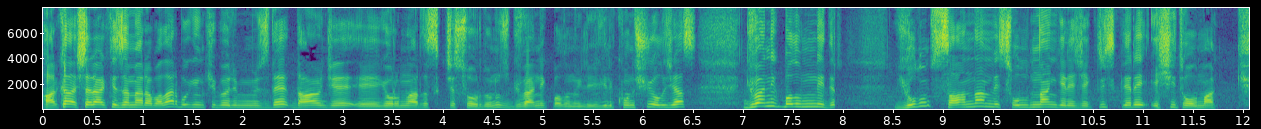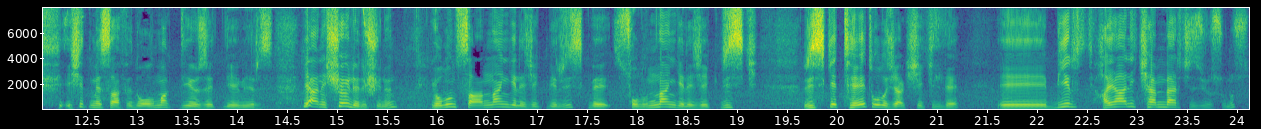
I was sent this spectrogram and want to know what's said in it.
Arkadaşlar herkese merhabalar. Bugünkü bölümümüzde daha önce e, yorumlarda sıkça sorduğunuz güvenlik balonu ile ilgili konuşuyor olacağız. Güvenlik balonu nedir? Yolun sağından ve solundan gelecek risklere eşit olmak, eşit mesafede olmak diye özetleyebiliriz. Yani şöyle düşünün. Yolun sağından gelecek bir risk ve solundan gelecek risk riske teğet olacak şekilde e, bir hayali çember çiziyorsunuz.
